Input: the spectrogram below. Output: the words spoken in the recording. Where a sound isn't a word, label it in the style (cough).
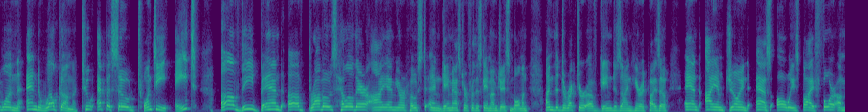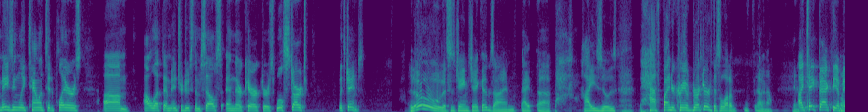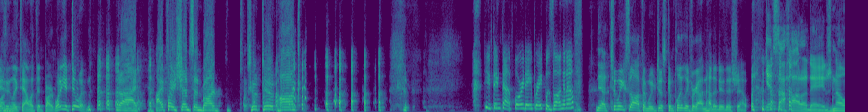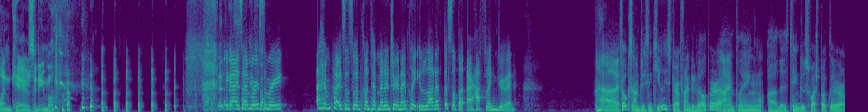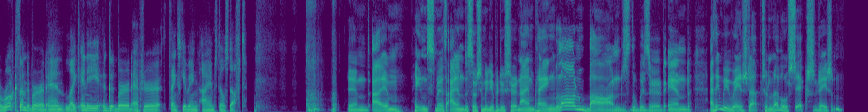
everyone, and welcome to episode 28 of the Band of Bravos. Hello there. I am your host and game master for this game. I'm Jason Bulmahn. I'm the director of game design here at Paizo, and I am joined, as always, by four amazingly talented players. Um, I'll let them introduce themselves and their characters. We'll start with James. Hello, this is James Jacobs. I'm I, uh, Paizo's Pathfinder creative director. There's a lot of I don't know. You know I take back the amazingly talented part. What are you doing? (laughs) I I play Shensen Bard. Toot toot honk. Do you think that four day break was long enough? Yeah, two weeks off, and we've just completely forgotten how to do this show. (laughs) it's the holidays. No one cares anymore. (laughs) hey guys, I'm Marissa Marie. I'm Paizo's web content manager, and I play Ilana Thistlefoot, our halfling druid. Hi, folks. I'm Jason Keeley, Starfinder developer. I'm playing uh, the Tengu swashbuckler Rourke Thunderbird, and like any good bird after Thanksgiving, I am still stuffed. and I am Peyton Smith. I am the social media producer, and I am playing Lon Bonds, the wizard. And I think we raised up to level six, Jason.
